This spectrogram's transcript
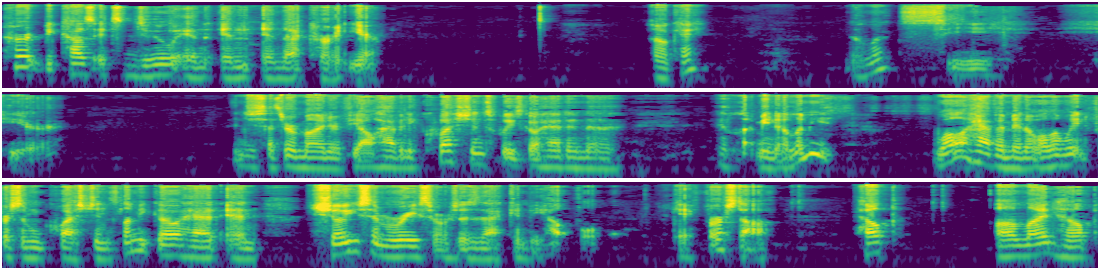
Current because it's due in, in, in that current year. Okay? Now let's see here. And just as a reminder, if y'all have any questions, please go ahead and, uh, and let me know. Let me while I have a minute, while I'm waiting for some questions, let me go ahead and show you some resources that can be helpful. Okay, first off, help, online help.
